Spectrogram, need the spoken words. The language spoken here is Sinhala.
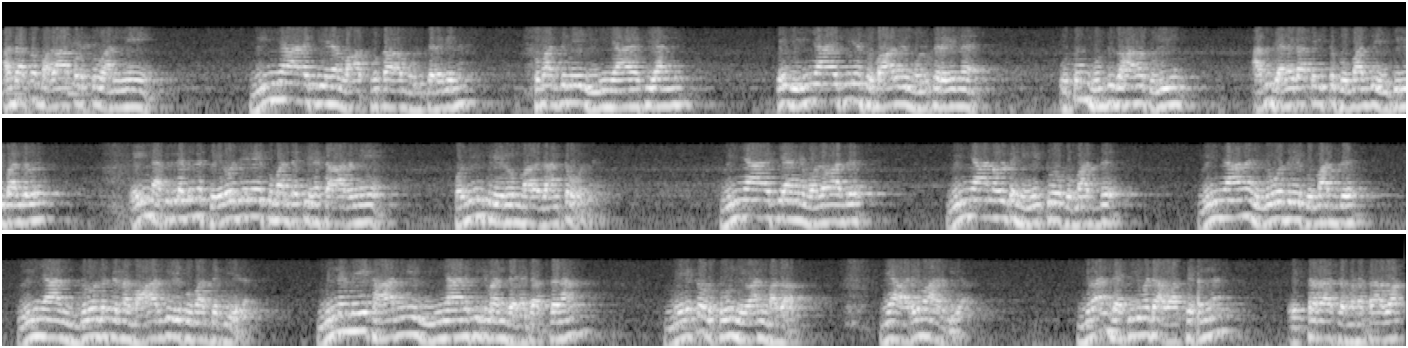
අද අප බලාපොරොත්තු වන්නේ විඥාන කියන මාතෘකාව මුල් කරගෙන කොහොමද මේ විඥාන කියන්නේ? ඒ විඥාන කියන ස්වභාවය මුල් කරගෙන උතුම් බුදු දහම තුළින් අපි දැනගත යුතු කොහොමද මේ පිළිබඳව එයින් අපිට ලැබෙන ප්‍රයෝජනය කොහොමද කියන කාරණය හොඳින් තේරුම් අරගන්න ඕනේ. විඥාන කියන්නේ මොනවද? විඥාන වලට හේතුව කොහොමද? විඥාන නිරෝධය කොහොමද? විඥාන නිරෝධ කරන මාර්ගය කොහොමද කියලා. මෙන්න මේ කාරණේ විඥාන පිළිබඳ දැනගත්තා නම් මේක උතුම් නිවන් මාර්ගය. මේ ආර්ය මාර්ගය. නිවන් දැකීමට අවශ්‍ය කරන එක්තරා ක්‍රමකතාවක්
